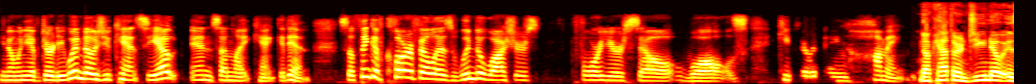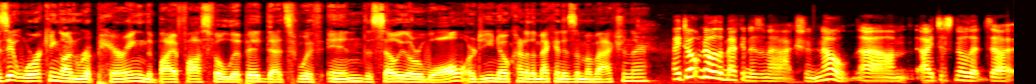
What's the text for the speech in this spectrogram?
you know, when you have dirty windows, you can't see out and sunlight can't get in. So think of chlorophyll as window washers for your cell walls. Keeps everything humming. Now, Catherine, do you know, is it working on repairing the biphospholipid that's within the cellular wall, or do you know kind of the mechanism of action there? I don't know the mechanism of action. No, um, I just know that uh,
